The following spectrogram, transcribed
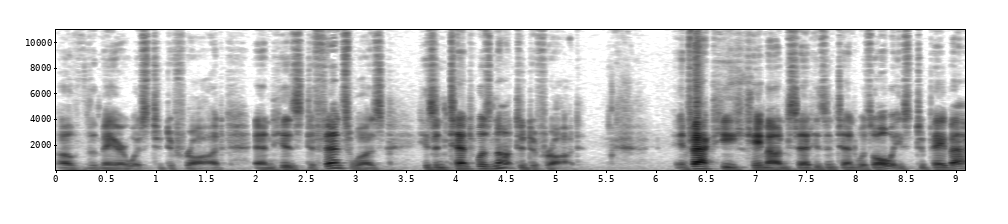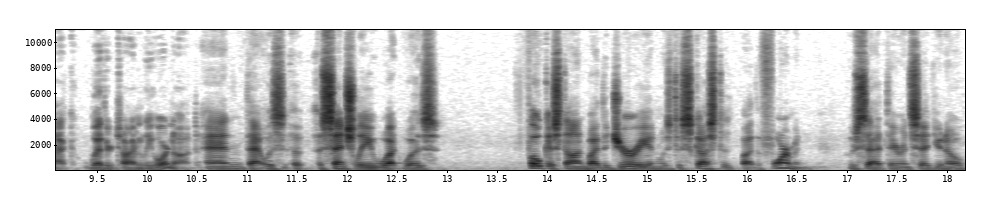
of the mayor was to defraud, and his defense was his intent was not to defraud. In fact, he came out and said his intent was always to pay back, whether timely or not. And that was uh, essentially what was focused on by the jury and was discussed by the foreman, who sat there and said, you know,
